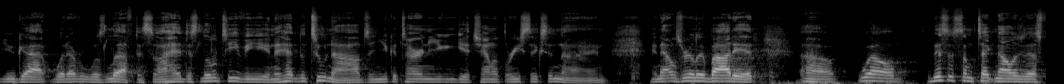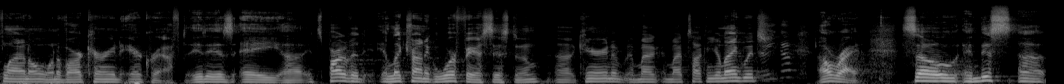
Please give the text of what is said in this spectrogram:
you got whatever was left, and so I had this little TV, and it had the two knobs, and you could turn, and you can get channel three, six, and nine, and that was really about it. Uh, well. This is some technology that's flying on one of our current aircraft. It is a, uh, it's part of an electronic warfare system. Uh, Karen, am I, am I talking your language? You All right. So, in this, uh,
